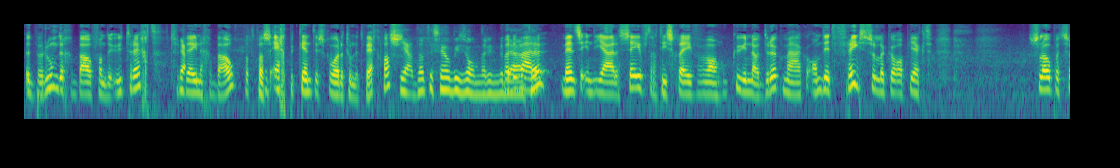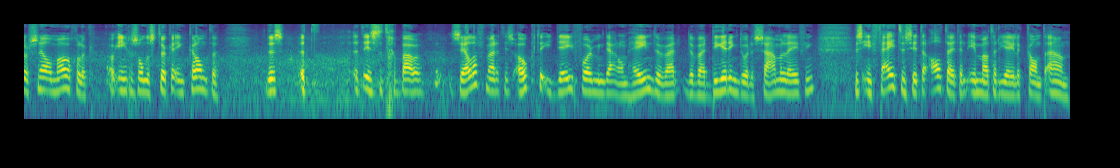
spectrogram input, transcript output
het beroemde gebouw van de Utrecht. Het verdwenen gebouw. Wat pas echt bekend is geworden toen het weg was. Ja, dat is heel bijzonder Maar inderdaad. er waren hè? mensen in de jaren 70 die schreven van hoe kun je nou druk maken om dit vreselijke object. Sloop het zo snel mogelijk. Ook ingezonden stukken in kranten. Dus het, het is het gebouw zelf, maar het is ook de ideevorming daaromheen, de, wa- de waardering door de samenleving. Dus in feite zit er altijd een immateriële kant aan.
